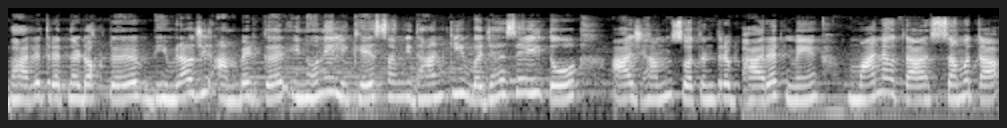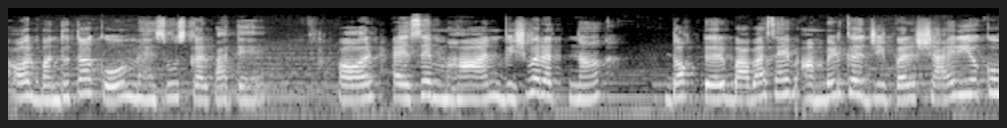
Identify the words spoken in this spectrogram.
भारत रत्न डॉक्टर भीमराव जी आम्बेडकर इन्होंने लिखे संविधान की वजह से ही तो आज हम स्वतंत्र भारत में मानवता, समता और बंधुता को महसूस कर पाते हैं। और ऐसे महान विश्व रत्न डॉक्टर बाबा साहेब आम्बेडकर जी पर शायरियों को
